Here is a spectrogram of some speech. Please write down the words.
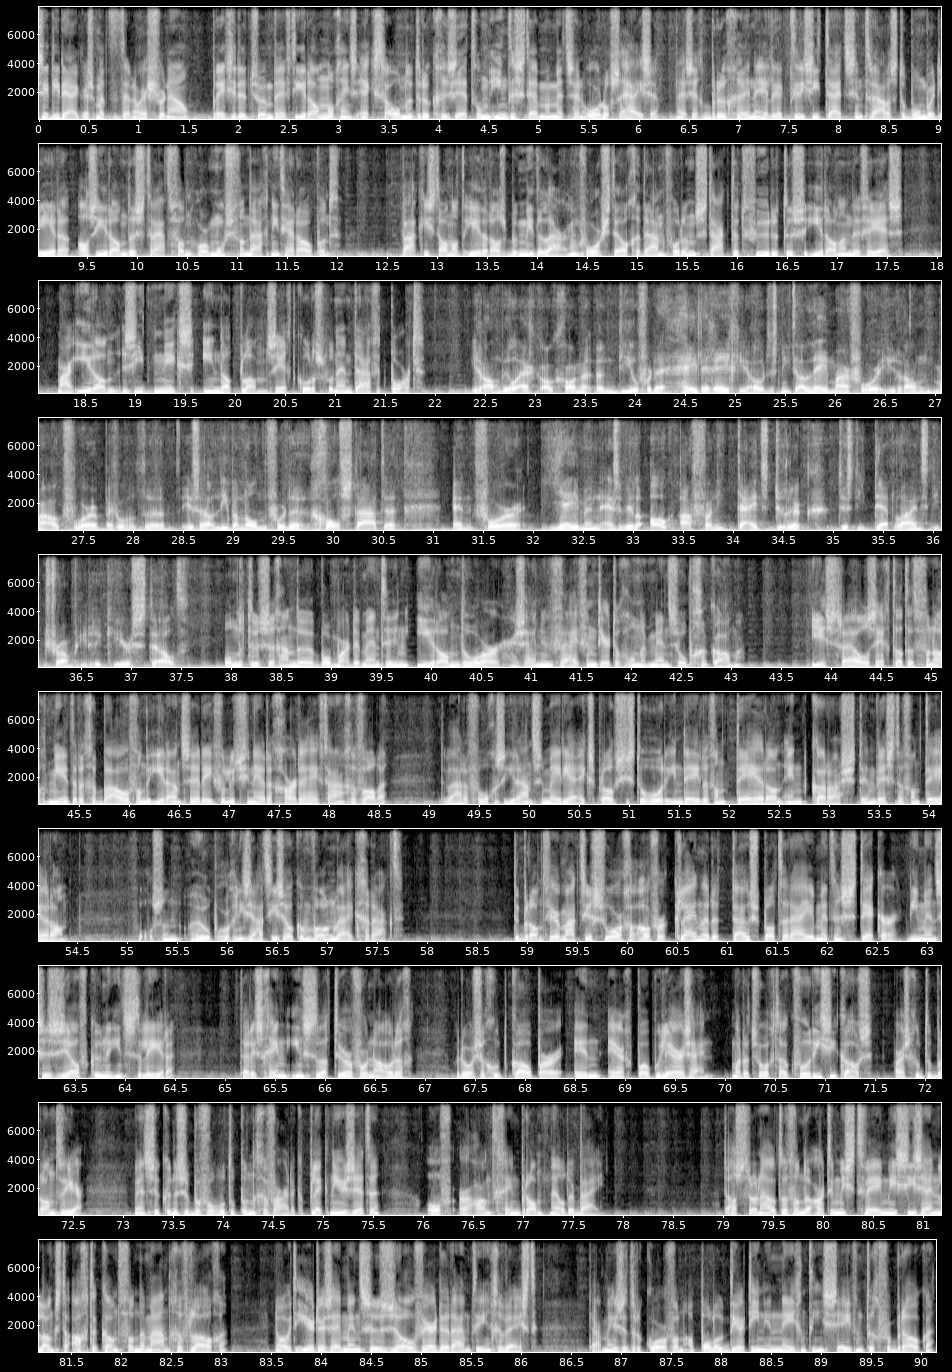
City Dijkers met het NOS Journaal. President Trump heeft Iran nog eens extra onder druk gezet om in te stemmen met zijn oorlogseisen. Hij zegt bruggen en elektriciteitscentrales te bombarderen als Iran de straat van Hormuz vandaag niet heropent. Pakistan had eerder als bemiddelaar een voorstel gedaan voor een staakt het vuren tussen Iran en de VS. Maar Iran ziet niks in dat plan, zegt correspondent David Poort. Iran wil eigenlijk ook gewoon een deal voor de hele regio. Dus niet alleen maar voor Iran, maar ook voor bijvoorbeeld uh, Israël, Libanon, voor de golfstaten en voor Jemen. En ze willen ook af van die tijdsdruk, dus die deadlines die Trump iedere keer stelt. Ondertussen gaan de bombardementen in Iran door. Er zijn nu 3500 mensen opgekomen. Israël zegt dat het vannacht meerdere gebouwen van de Iraanse revolutionaire garde heeft aangevallen. Er waren volgens Iraanse media explosies te horen in delen van Teheran en Karash, ten westen van Teheran. Volgens een hulporganisatie is ook een woonwijk geraakt. De brandweer maakt zich zorgen over kleinere thuisbatterijen met een stekker... die mensen zelf kunnen installeren. Daar is geen installateur voor nodig, waardoor ze goedkoper en erg populair zijn. Maar dat zorgt ook voor risico's, waarschuwt de brandweer. Mensen kunnen ze bijvoorbeeld op een gevaarlijke plek neerzetten... of er hangt geen brandmelder bij. De astronauten van de Artemis 2-missie zijn langs de achterkant van de maan gevlogen. Nooit eerder zijn mensen zo ver de ruimte in geweest. Daarmee is het record van Apollo 13 in 1970 verbroken.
